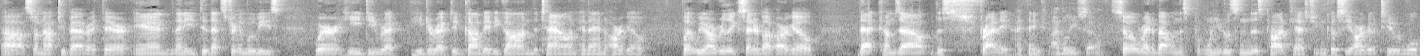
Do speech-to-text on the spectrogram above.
Uh, so not too bad right there. And then he did that string of movies where he direct he directed Gone Baby Gone, The Town, and then Argo. But we are really excited about Argo. That comes out this Friday, I think. I believe so. So right about when this when you're listening to this podcast, you can go see Argo too, and we'll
